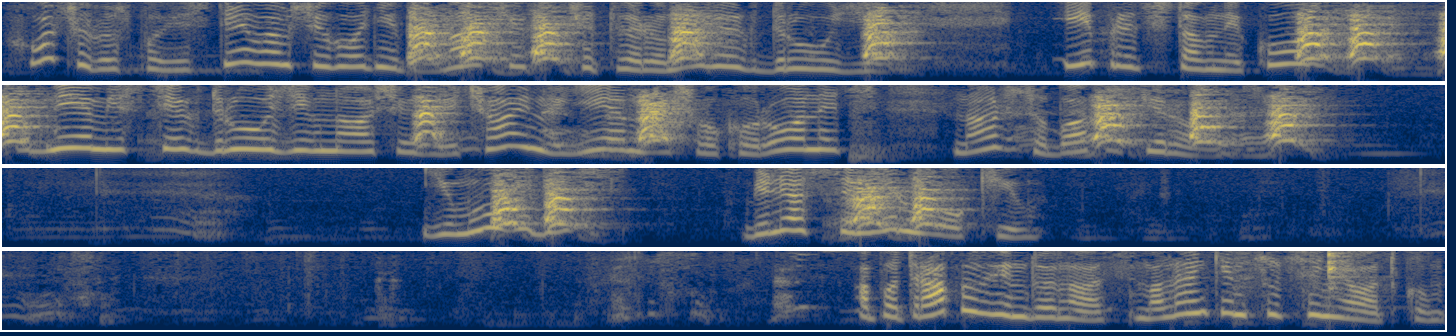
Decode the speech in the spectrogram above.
Хочу розповісти вам сьогодні про наших четвероногих друзів. І представником одним із цих друзів наших, звичайно, є наш охоронець, наш собака Пірат. Йому вже десь біля семи років. А потрапив він до нас маленьким цуценятком.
